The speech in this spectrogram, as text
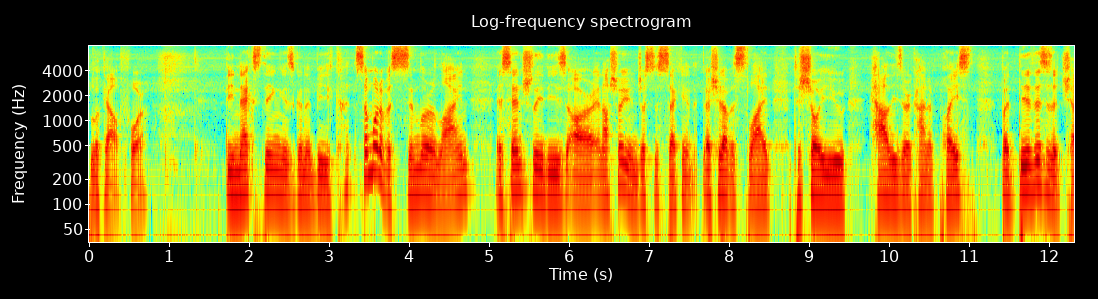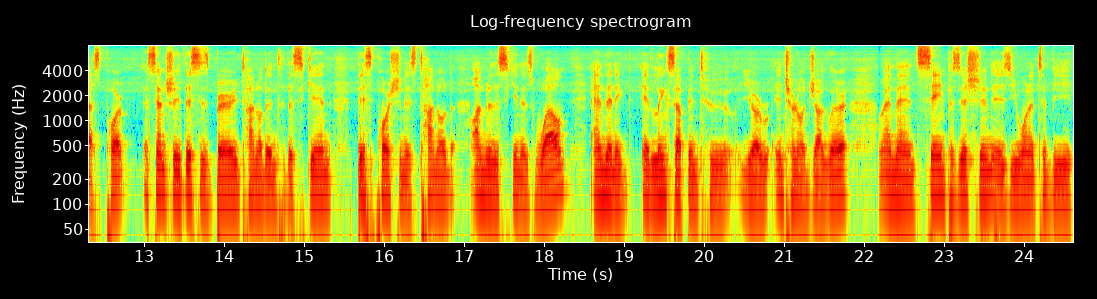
look out for. The next thing is going to be somewhat of a similar line. Essentially, these are, and I'll show you in just a second. I should have a slide to show you how these are kind of placed. But this is a chest port. Essentially, this is buried, tunneled into the skin. This portion is tunneled under the skin as well. And then it, it links up into your internal jugular. And then same position is you want it to be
